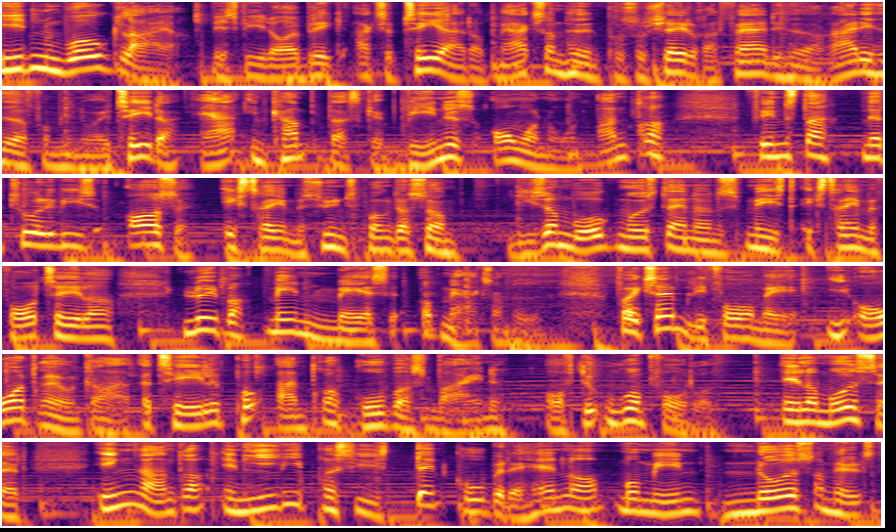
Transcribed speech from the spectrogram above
I den woke-lejr, hvis vi et øjeblik accepterer, at opmærksomheden på social retfærdighed og rettigheder for minoriteter er en kamp, der skal vindes over nogle andre, findes der naturligvis også ekstreme synspunkter, som, ligesom woke-modstandernes mest ekstreme fortalere, løber med en masse opmærksomhed. For eksempel i form af i overdreven grad at tale på andre gruppers vegne, ofte uopfordret. Eller modsat, ingen andre end lige præcis den gruppe, det handler om, må mene noget som helst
